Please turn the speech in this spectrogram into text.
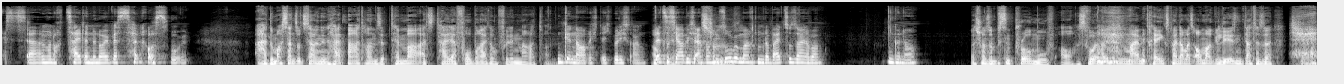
es ist ja immer noch Zeit, eine neue Bestzeit rauszuholen. Ah, du machst dann sozusagen den Halbmarathon im September als Teil der Vorbereitung für den Marathon. Genau, richtig, würde ich sagen. Okay. Letztes Jahr habe ich es einfach nur so gemacht, um dabei zu sein, aber genau. Das ist schon so ein bisschen Pro-Move auch. Das habe ich in meinem Trainingsplan damals auch mal gelesen. Dachte so, hä,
